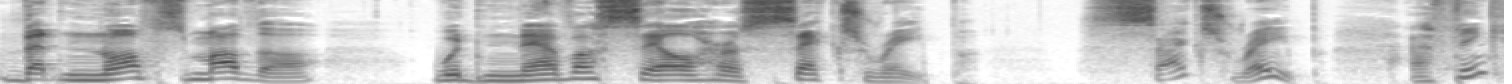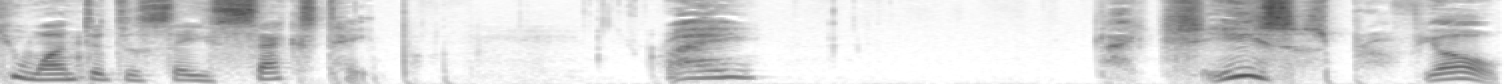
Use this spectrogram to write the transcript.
That North's mother would never sell her sex rape. Sex rape? I think he wanted to say sex tape. Right? Like, Jesus, bro. Yo.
